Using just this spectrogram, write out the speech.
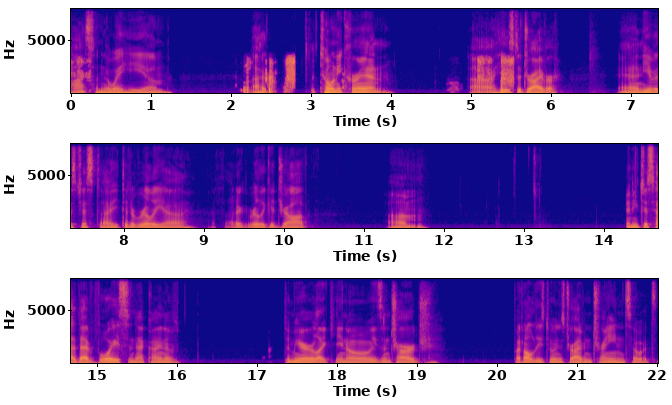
awesome the way he um uh Tony Curran, uh he was the driver, and he was just uh, he did a really uh I thought a really good job. Um, and he just had that voice and that kind of demure, like you know he's in charge, but all he's doing is driving train. So it's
